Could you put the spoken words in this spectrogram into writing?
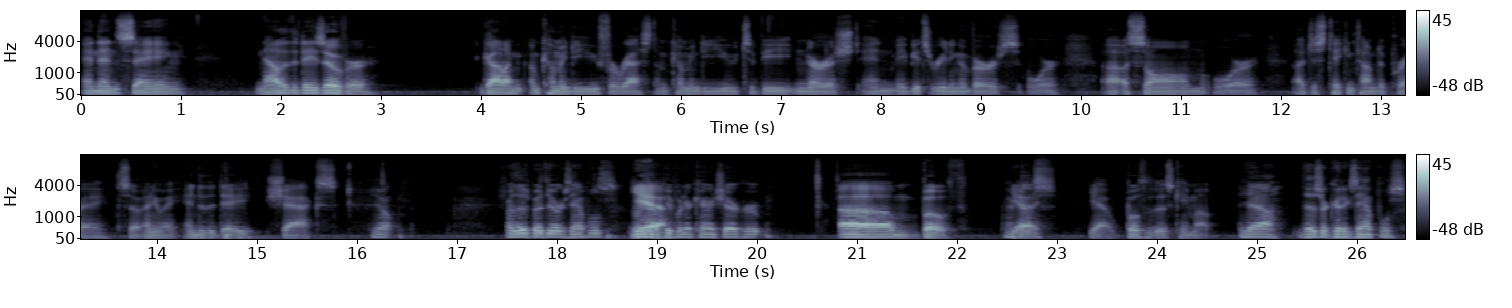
and then saying, now that the day's over, God, I'm, I'm coming to you for rest. I'm coming to you to be nourished. And maybe it's reading a verse or uh, a psalm or uh, just taking time to pray. So, anyway, end of the day, shacks. Yep. Are those both your examples? Yeah. people in your care and share group. Um, both. Okay. Yes. Yeah, both of those came up. Yeah, those are good examples.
